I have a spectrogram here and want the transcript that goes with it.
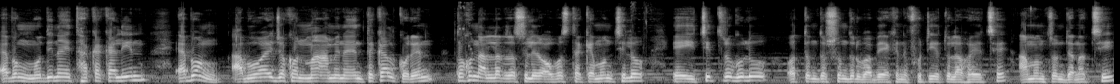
এবং মদিনায় থাকাকালীন এবং আবহাওয়ায় যখন মা আমিনা ইন্তেকাল করেন, তখন আল্লাহ রসুলের অবস্থা কেমন ছিল? এই চিত্রগুলো অত্যন্ত সুন্দরভাবে এখানে ফুটিয়ে তোলা হয়েছে। আমন্ত্রণ জানাচ্ছি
